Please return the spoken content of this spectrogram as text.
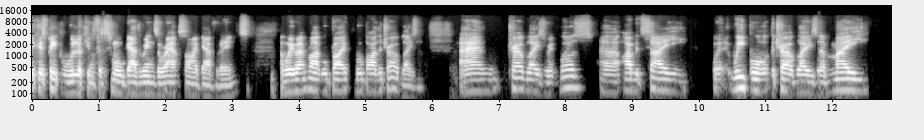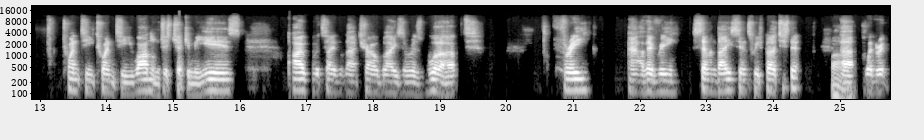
because people were looking for small gatherings or outside gatherings. And we went, right, we'll buy, we'll buy the Trailblazer. And Trailblazer it was. Uh, I would say we bought the Trailblazer May 2021. I'm just checking my years. I would say that that Trailblazer has worked three out of every seven days since we've purchased it. Wow. Uh, whether it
